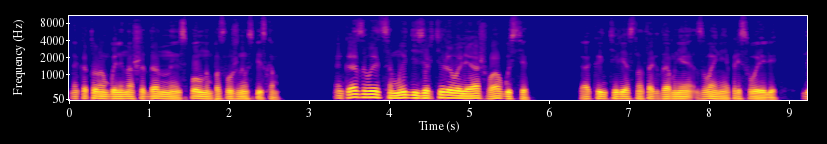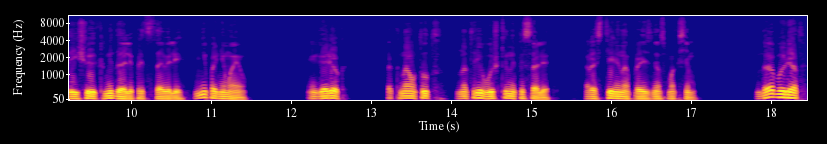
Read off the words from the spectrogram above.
на котором были наши данные с полным послужным списком. Оказывается, мы дезертировали аж в августе. Как интересно тогда мне звание присвоили, да еще и к медали представили, не понимаю. Игорек, так нам тут на три вышки написали, растерянно произнес Максим. Да, Бурят,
